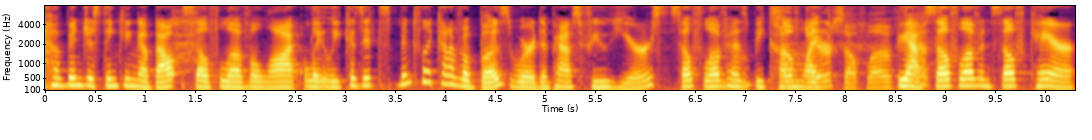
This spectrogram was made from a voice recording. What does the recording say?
have been just thinking about self-love a lot lately because it's been like kind of a buzzword in the past few years. Self-love has become self-care like self-love yeah yes. self-love and self-care.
